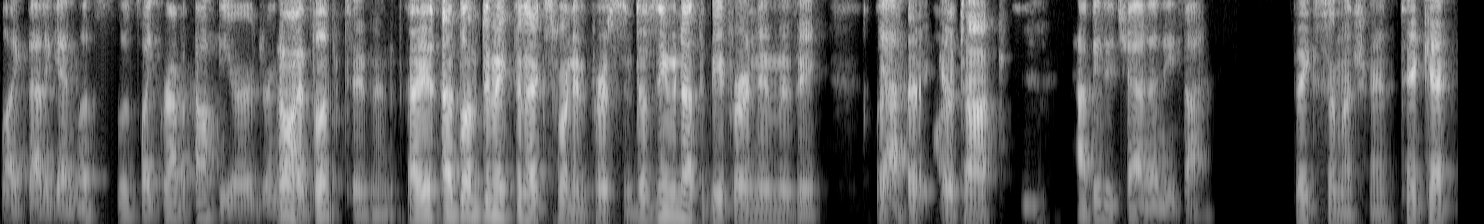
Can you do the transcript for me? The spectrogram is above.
like that again, let's let's like grab a coffee or a drink. Oh, I'd love to, man. I, would love to make the next one in person. Doesn't even have to be for a new movie. Let's yeah. uh, go talk happy to chat anytime. Thanks so much, man. Take care.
